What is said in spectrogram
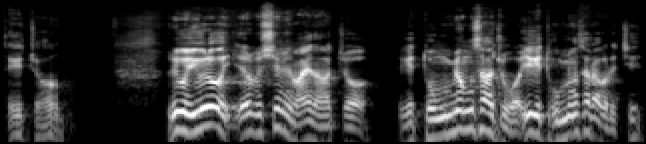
되겠죠? 그리고 이거 여러분 시험에 많이 나왔죠. 이게 동명사 주어. 이게 동명사라 그랬지?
